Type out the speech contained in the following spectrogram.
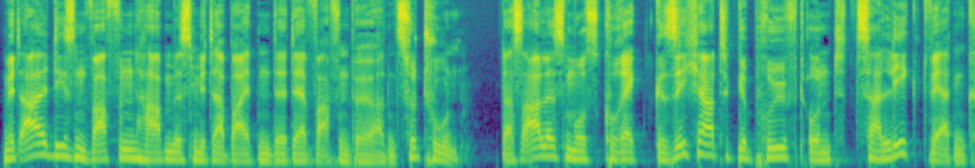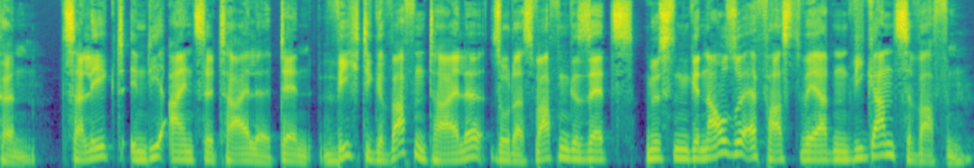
Mit all diesen Waffen haben es Mitarbeitende der Waffenbehörden zu tun. Das alles muss korrekt gesichert, geprüft und zerlegt werden können. Zerlegt in die Einzelteile, denn wichtige Waffenteile, so das Waffengesetz, müssen genauso erfasst werden wie ganze Waffen.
